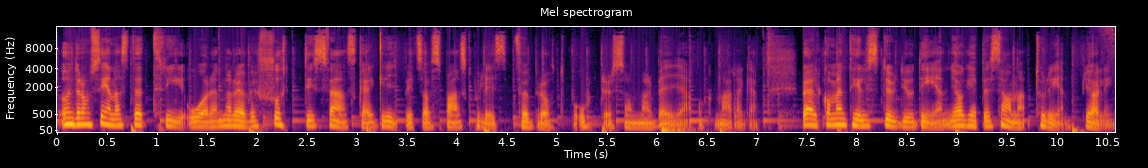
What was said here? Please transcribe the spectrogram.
Under de senaste tre åren har över 70 svenskar gripits av spansk polis för brott på orter som Marbella och Malaga. Välkommen till Studio DN. Jag heter Sanna Thorén Björling.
